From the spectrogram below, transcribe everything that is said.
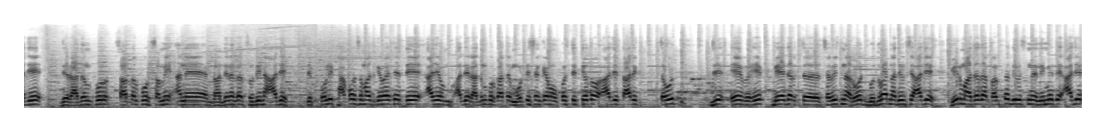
આજે જે રાધનપુર, સાતલપુર, સમી અને ગાંધીનગર સુધીના આજે જે કોલી ઠાકોર સમાજ કહેવાય છે, તે આજે આજે રાધનપુર ખાતે મોટી સંખ્યામાં ઉપસ્થિત થયો હતો. આજે તારીખ ચૌદ જે એ એક બે હજાર છવ્વીસના રોજ બુધવારના દિવસે આજે વીર માધાતા પ્રગટ દિવસને નિમિત્તે આજે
